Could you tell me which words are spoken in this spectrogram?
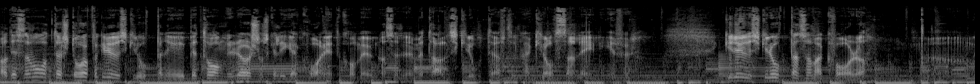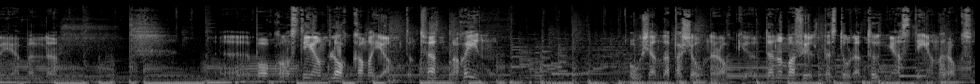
Ja, det som återstår på grusgropen är ju betongrör som ska ligga kvar i ett kommun och sen är det metallskrot efter den här krossanläggningen för grusgropen som var kvar då. Är väl eh, bakom stenblock har man gömt en tvättmaskin. Okända personer och eh, den har man fyllt med stora tunga stenar också.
